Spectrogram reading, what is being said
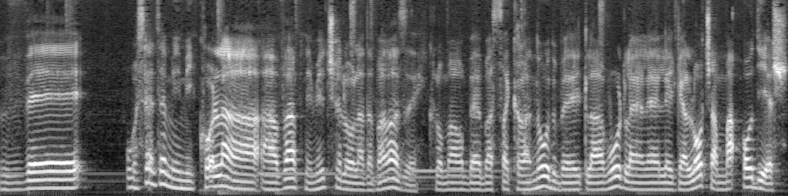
ו... הוא עושה את זה מכל האהבה הפנימית שלו לדבר הזה. כלומר, בסקרנות, בהתלהבות, לגלות שם מה עוד יש,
